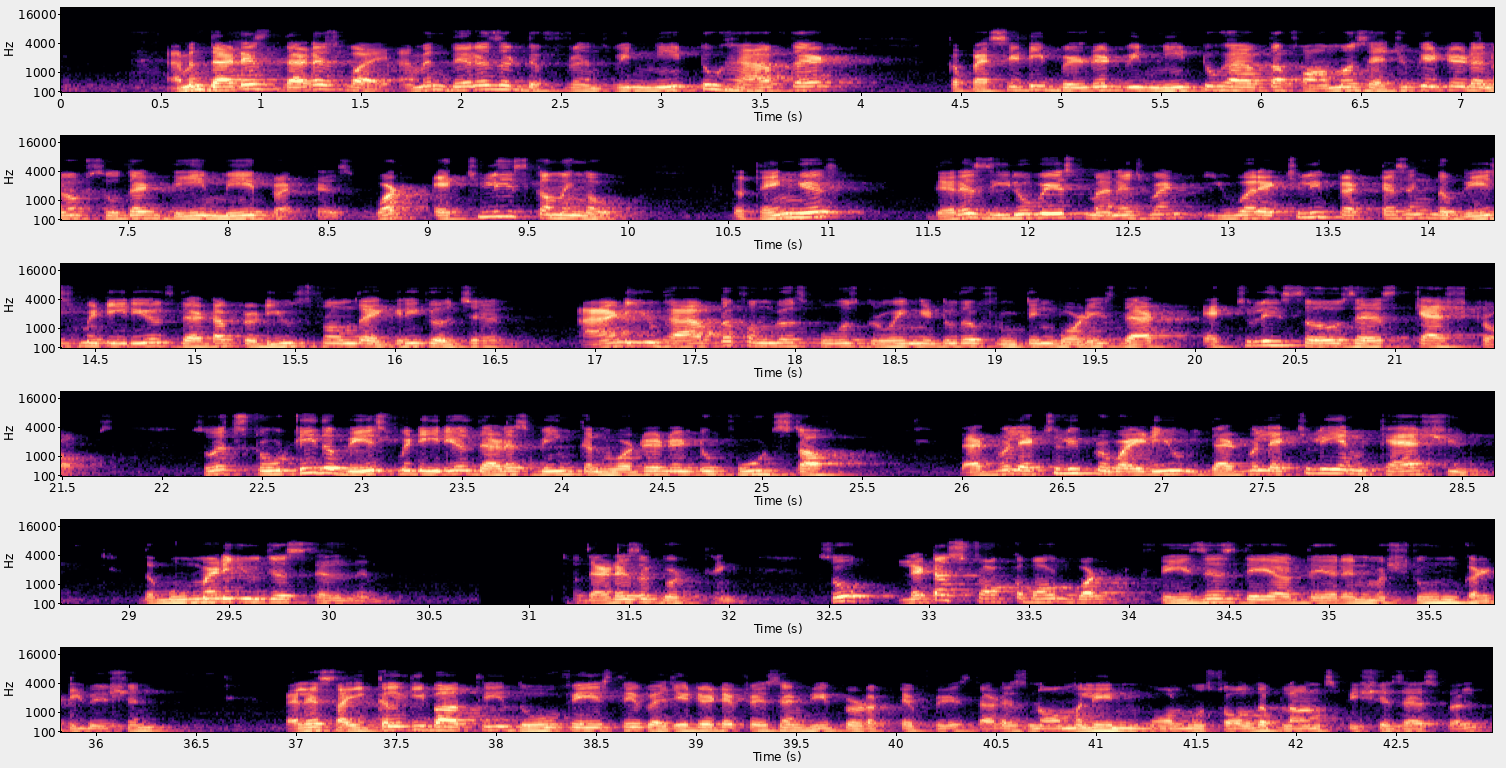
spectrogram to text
I mean, that is that is why. I mean, there is a difference. We need to have that capacity built it. We need to have the farmers educated enough so that they may practice. What actually is coming out? The thing is, there is zero waste management. You are actually practicing the waste materials that are produced from the agriculture and you have the fungal spores growing into the fruiting bodies that actually serves as cash crops. So it's totally the waste material that is being converted into food stuff that will actually provide you, that will actually encash you the moment you just sell them. So that is a good thing. So let us talk about what phases they are there in mushroom cultivation. पहले cycle की बात थी दो phase थे vegetative phase and reproductive phase that is normally in almost all the plant species as well.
